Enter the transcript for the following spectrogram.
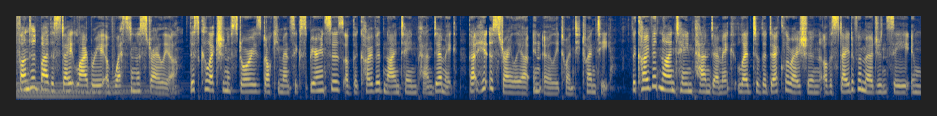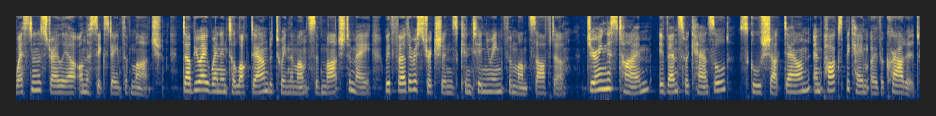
Funded by the State Library of Western Australia, this collection of stories documents experiences of the COVID 19 pandemic that hit Australia in early 2020. The COVID 19 pandemic led to the declaration of a state of emergency in Western Australia on the 16th of March. WA went into lockdown between the months of March to May, with further restrictions continuing for months after. During this time, events were cancelled, schools shut down, and parks became overcrowded.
